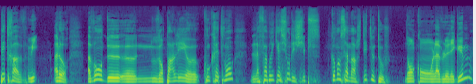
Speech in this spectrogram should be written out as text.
betteraves. Oui. Alors, avant de euh, nous en parler concrètement, la fabrication des chips, comment ça marche? Dites-nous tout. Donc on lave le légume,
